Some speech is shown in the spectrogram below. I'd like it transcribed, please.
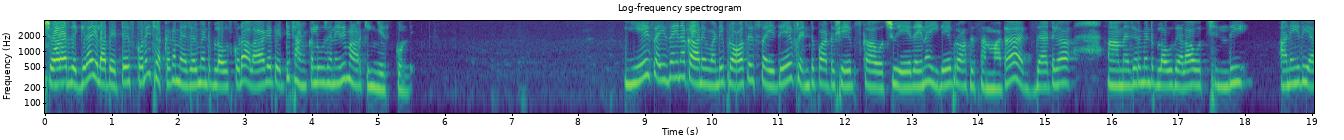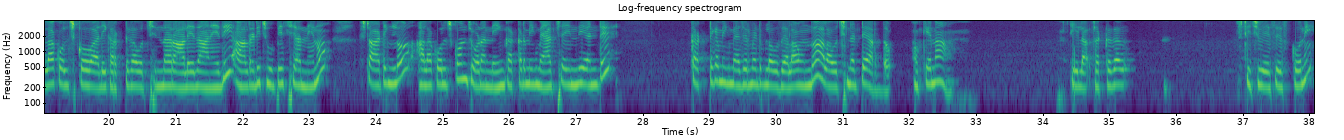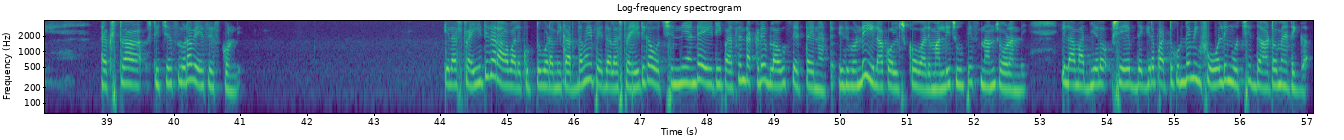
షోల్డర్ దగ్గర ఇలా పెట్టేసుకొని చక్కగా మెజర్మెంట్ బ్లౌజ్ కూడా అలాగే పెట్టి చంక లూజ్ అనేది మార్కింగ్ చేసుకోండి. ఏ సైజ్ అయినా కానివ్వండి ప్రాసెస్ అయితే ఫ్రంట్ పార్ట్ షేప్స్ కావచ్చు ఏదైనా ఇదే ప్రాసెస్ అనమాట ఎగ్జాక్ట్గా మెజర్మెంట్ బ్లౌజ్ ఎలా వచ్చింది అనేది ఎలా కొలుచుకోవాలి కరెక్ట్గా వచ్చిందా రాలేదా అనేది ఆల్రెడీ చూపించాను నేను. స్టార్టింగ్లో అలా కొలుచుకొని చూడండి ఇంక అక్కడ మీకు మ్యాచ్ అయింది అంటే కరెక్ట్గా మీకు మెజర్మెంట్ బ్లౌజ్ ఎలా ఉందో అలా వచ్చినట్టే అర్థం. ఓకేనా? ఇలా చక్కగా స్టిచ్ వేసేసుకొని ఎక్స్ట్రా స్టిచ్చెస్ కూడా వేసేసుకోండి. ఇలా స్ట్రైట్గా రావాలి కుట్టు కూడా. మీకు అర్థమైపోయింది అలా స్ట్రైట్గా వచ్చింది అంటే ఎయిటీ పర్సెంట్ అక్కడే బ్లౌజ్ సెట్ అయినట్టు. ఇదిగోండి ఇలా కొలుచుకోవాలి. మళ్ళీ చూపిస్తున్నాను చూడండి. ఇలా మధ్యలో షేప్ దగ్గర పట్టుకుంటే మీకు ఫోల్డింగ్ వచ్చిద్ది ఆటోమేటిక్గా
